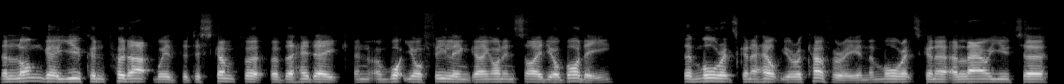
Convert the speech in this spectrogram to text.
the longer you can put up with the discomfort of the headache and, and what you're feeling going on inside your body, the more it's going to help your recovery and the more it's going to allow you to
